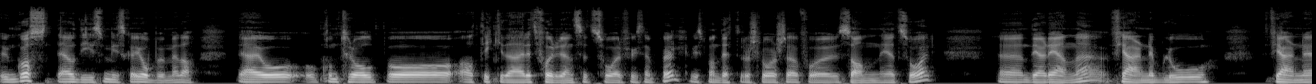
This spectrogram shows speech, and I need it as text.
unngås, det er jo de som vi skal jobbe med, da. Det er jo kontroll på at ikke det er et forurenset sår, f.eks. Hvis man detter og slår seg og får sand i et sår. Eh, det er det ene. Fjerne blod. Fjerne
